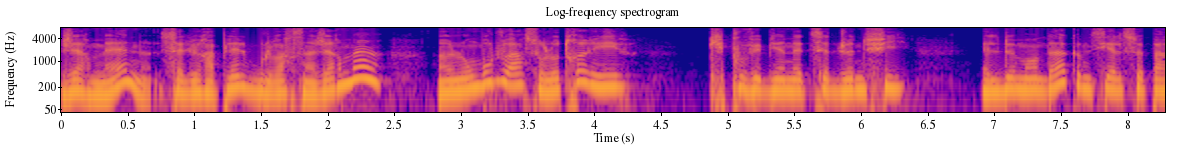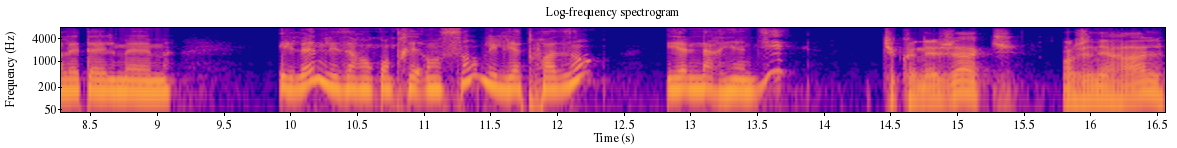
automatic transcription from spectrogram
Germaine, ça lui rappelait le boulevard Saint-Germain, un long boulevard sur l'autre rive. Qui pouvait bien être cette jeune fille? Elle demanda comme si elle se parlait à elle-même. Hélène les a rencontrés ensemble il y a trois ans et elle n'a rien dit. Tu connais Jacques? En général,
